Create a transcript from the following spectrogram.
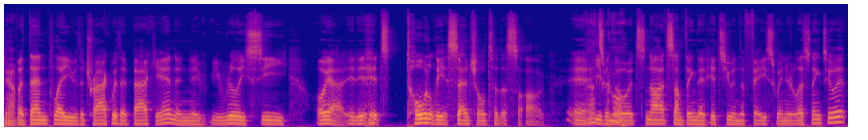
Yeah. But then play you the track with it back in, and you, you really see, oh yeah, it, it's totally essential to the song. eh, even cool. though it's not something that hits you in the face when you're listening to it.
